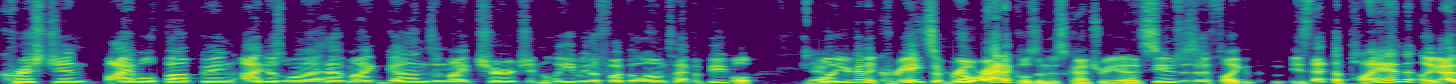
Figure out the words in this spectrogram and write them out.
christian bible thumping i just want to have my guns in my church and leave me the fuck alone type of people Yep. well you're going to create some real radicals in this country and it seems as if like is that the plan like I,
